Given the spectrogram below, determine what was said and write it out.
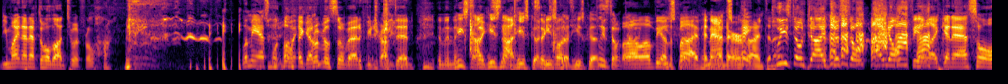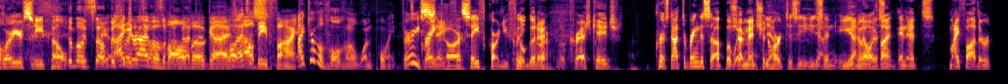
You might not have to hold on to it for long. let me ask one. Oh my god, I don't feel so bad if you drop dead in the next. He's not. like, He's not. He's good. six He's good. He's good. Please don't die. Well, I'll be on He's the five good. heading down to Matt's great. Irvine tonight. Please don't die, just so I don't feel like an asshole. Wear your seatbelt. the most It's real. selfish I way to drive tell a someone not to Volvo, die. guys. Oh, that's I'll a be s- fine. I drove a Volvo at one point. Very great safe. car. A safe car, and you feel good. car. At, little crash cage. Chris, not to bring this up, but I mentioned Yeah. heart disease, Yeah. and you Yeah, know no, it's this, fine. And it's my father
